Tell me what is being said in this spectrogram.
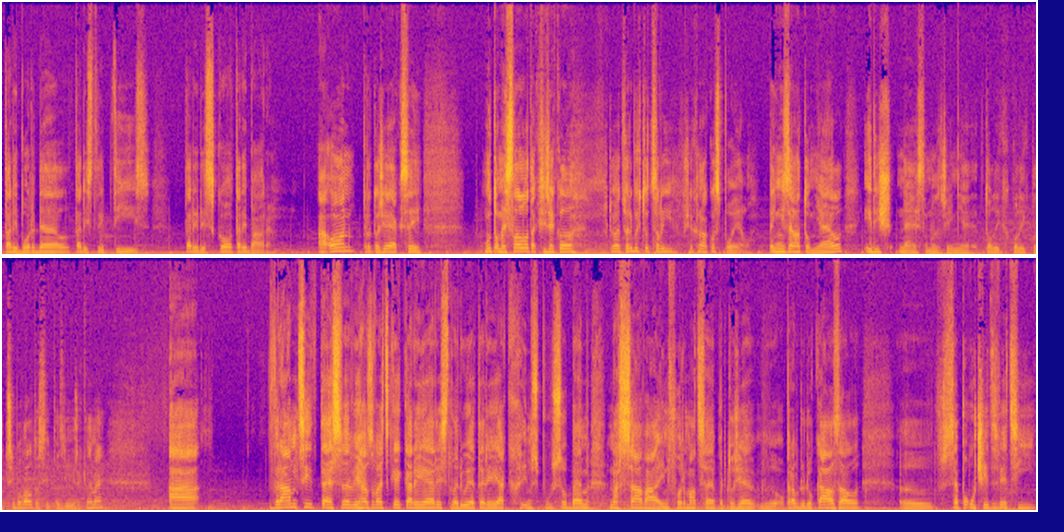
tady bordel, tady striptease, tady disco, tady bar. A on, protože jak si mu to myslelo, tak si řekl, to, co kdybych to celý všechno jako spojil. Peníze na to měl, i když ne samozřejmě tolik, kolik potřeboval, to si později řekneme. A v rámci té své vyhazovačské kariéry sleduje tedy, jakým způsobem nasává informace, protože opravdu dokázal se poučit z věcí,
